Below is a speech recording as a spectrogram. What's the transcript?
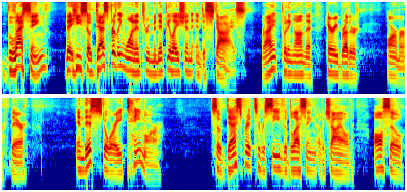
blessing that he so desperately wanted through manipulation and disguise, right? Putting on the hairy brother armor there. In this story, Tamar, so desperate to receive the blessing of a child, also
